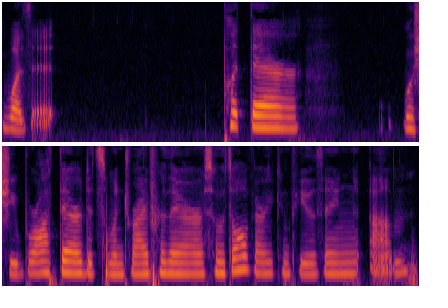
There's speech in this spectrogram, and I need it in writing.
was it put there? Was she brought there? Did someone drive her there? So it's all very confusing um,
